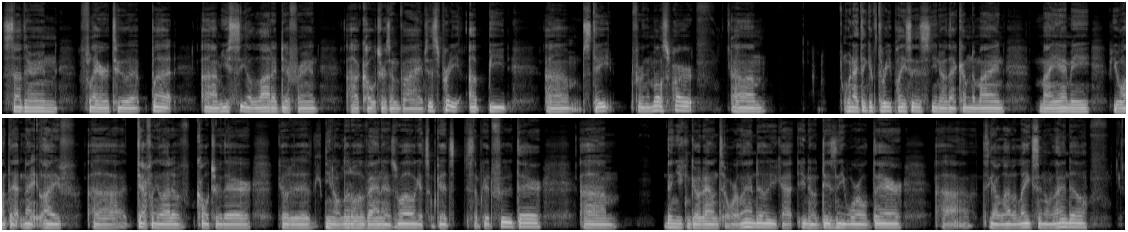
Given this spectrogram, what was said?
southern flair to it, but um, you see a lot of different uh, cultures and vibes. It's pretty upbeat um, state for the most part. Um, when I think of three places, you know, that come to mind, Miami, if you want that nightlife, uh, definitely a lot of culture there. Go to you know Little Havana as well. Get some good some good food there. Um, then you can go down to Orlando. You got you know Disney World there. Uh, it's got a lot of lakes in Orlando.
